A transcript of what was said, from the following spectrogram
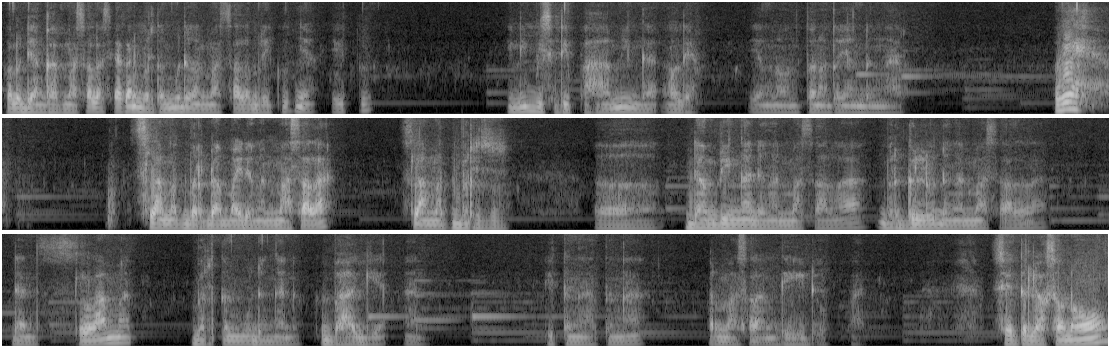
kalau dianggap masalah, saya akan bertemu dengan masalah berikutnya, yaitu ini bisa dipahami nggak oleh yang nonton atau yang dengar. Oke, selamat berdamai dengan masalah, selamat berdampingan eh, dengan masalah, bergelut dengan masalah, dan selamat bertemu dengan kebahagiaan di tengah-tengah permasalahan kehidupan. Saya Laksono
